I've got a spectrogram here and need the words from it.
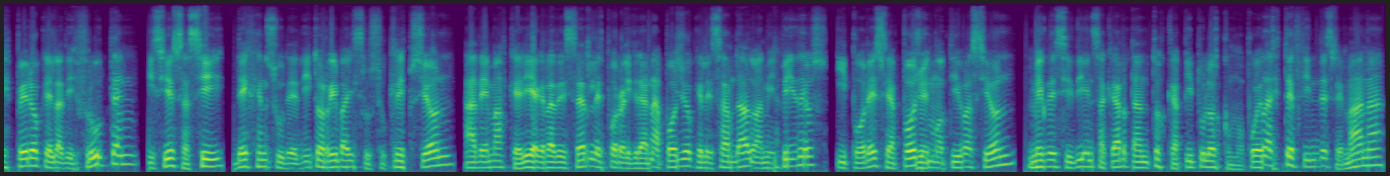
Espero que la disfruten, y si es así, dejen su dedito arriba y su suscripción, además quería agradecerles por el gran apoyo que les han dado a mis vídeos, y por ese apoyo y motivación, me decidí en sacar tantos capítulos como pueda este fin de semana,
